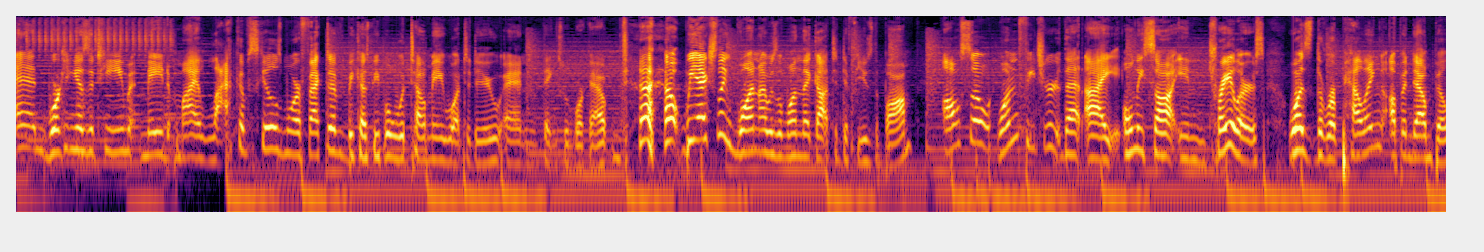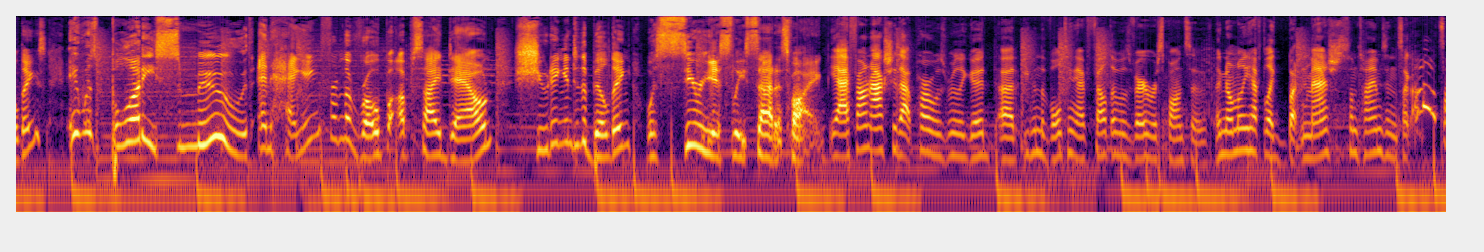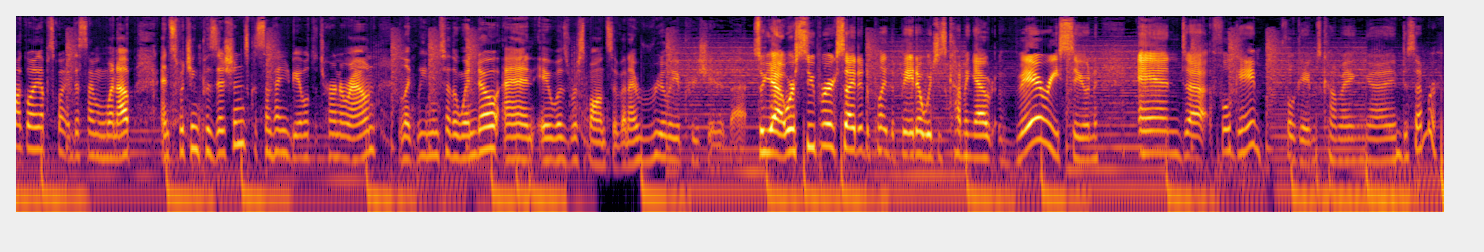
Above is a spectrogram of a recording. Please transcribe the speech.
and working as a team made my lack of skills more effective because people would tell me what to do and things would work out. we actually won. I was the one that got to defuse the bomb. Also, one feature that I only saw in trailers was the rappelling up and down buildings. It was bloody smooth and hanging from the rope upside down, shooting into the building was seriously satisfying. Yeah, I found actually that part was really good. Uh, even the vaulting, I felt it was very responsive. Like normally you have to like button mash sometimes, and it's like, oh, it's not going up, it's going. This time went up, and switching positions because sometimes you'd be able to turn around and like lean into the window, and it was responsive, and I really appreciated that. So yeah, we're super excited to play the beta, which is coming out very soon, and uh, full game. Full game's coming uh, in December.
